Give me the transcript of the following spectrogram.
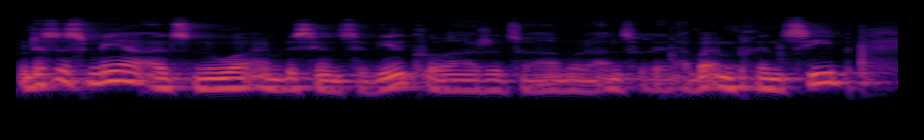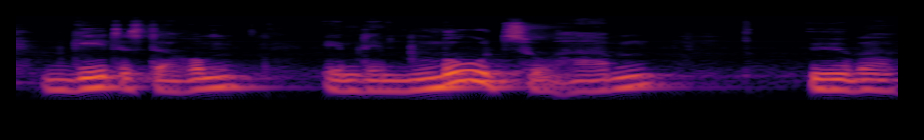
Und das ist mehr als nur ein bisschen Zivilcourage zu haben oder anzusehen. Aber im Prinzip geht es darum, eben den Mut zu haben, über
